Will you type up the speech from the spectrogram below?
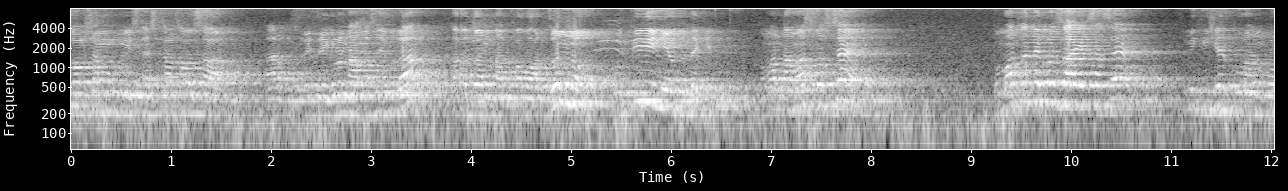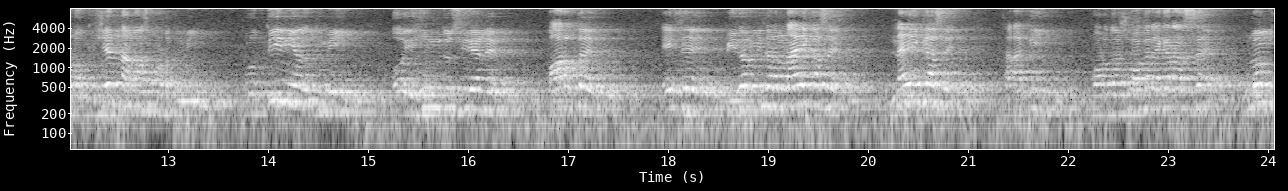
জলসা মুভি স্টার জলসা তারপরে যেগুলো নাম আছে এগুলা তারা জন্নাত পাওয়ার জন্য প্রতিনিয়ত দেখে। তোমার নামাজ পড়ছে? তোমার জন্য এগুলো জায়েজ আছে? তুমি কিসের কোরআন পড়ো? কিসের নামাজ পড়ো তুমি? প্রতিনিয়ত তুমি ওই হিন্দু সিরিয়ালের, ভারতের, এই যে বিধর্মী যারা নায়ক আছে, নায়িকা আছে, তারা কি পর্দা সহকারে এখানে আসছে? উলঙ্গ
